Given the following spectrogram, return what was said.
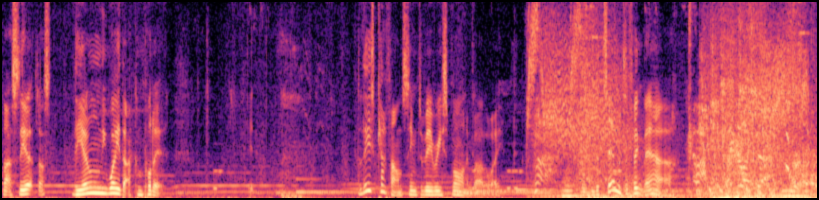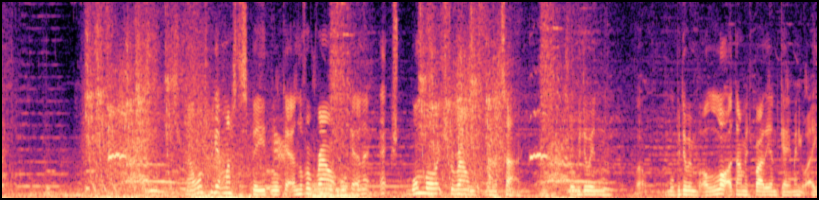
That's the that's the only way that I can put it. it these Cathans seem to be respawning, by the way? I'm determined to think they are. Now, once we get master speed, we'll get another round. We'll get an extra, one more extra round for an attack. So we'll be doing, well, we'll be doing a lot of damage by the end game anyway.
